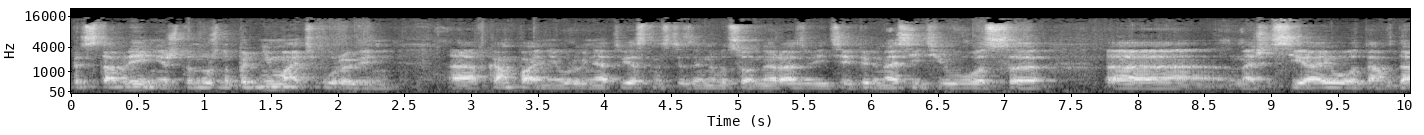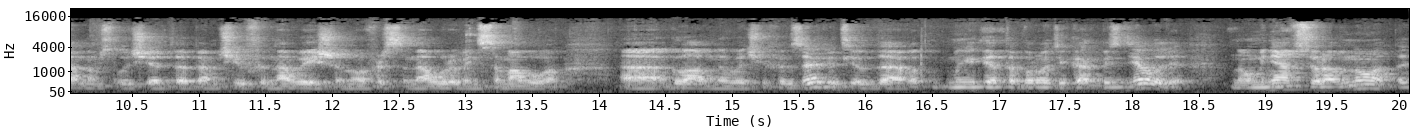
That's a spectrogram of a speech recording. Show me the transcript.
представления, что нужно поднимать уровень в компании, уровень ответственности за инновационное развитие, переносить его с Э, значит, CIO, там в данном случае это там Chief Innovation Officer на уровень самого э, главного Chief Executive, да, вот мы это вроде как бы сделали, но у меня все равно э,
